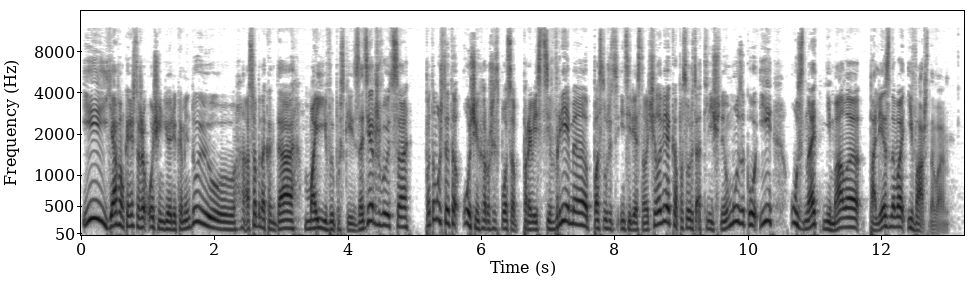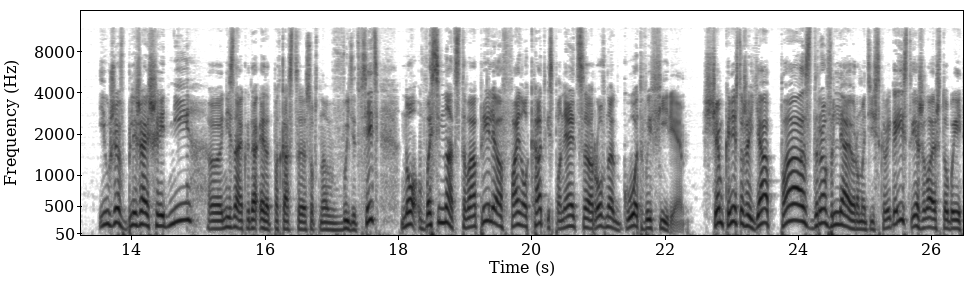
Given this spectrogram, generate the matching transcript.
И я вам, конечно же, очень ее рекомендую, особенно когда мои выпуски задерживаются, потому что это очень хороший способ провести время, послушать интересного человека, послушать отличную музыку и узнать немало полезного и важного. И уже в ближайшие дни, э, не знаю, когда этот подкаст, э, собственно, выйдет в сеть, но 18 апреля Final Cut исполняется ровно год в эфире. С чем, конечно же, я поздравляю романтического эгоиста. Я желаю, чтобы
